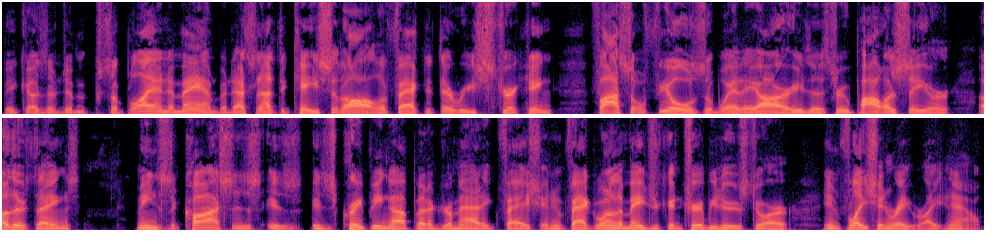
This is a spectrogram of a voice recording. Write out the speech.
because of the supply and demand, but that's not the case at all. The fact that they're restricting fossil fuels the way they are, either through policy or other things, means the cost is is is creeping up at a dramatic fashion. In fact, one of the major contributors to our inflation rate right now.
